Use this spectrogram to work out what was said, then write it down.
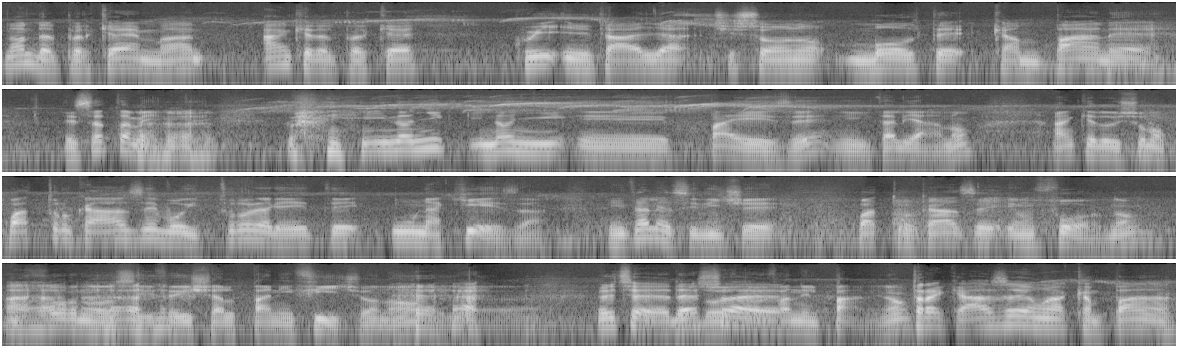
Non del perché ma anche del perché qui in Italia ci sono molte campane. Esattamente. In ogni, in ogni eh, paese in italiano anche dove sono quattro case voi troverete una chiesa. In Italia si dice quattro case e un forno. Il uh-huh. forno si riferisce al panificio, no? Il, Invece adesso dove, dove fanno il pane, no? Tre case e una campana.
